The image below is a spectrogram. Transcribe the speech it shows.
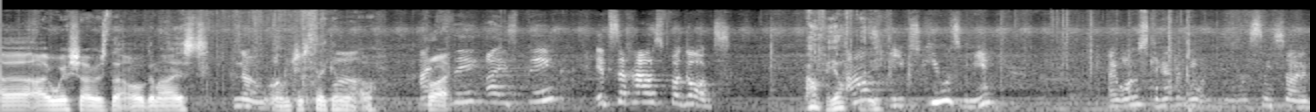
Uh, I wish I was that organised. No, I'm just taking well, that off. I Right. think I think it's a house for dogs. Alfie, off, Alfie, excuse me. I honestly have no idea what's inside.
